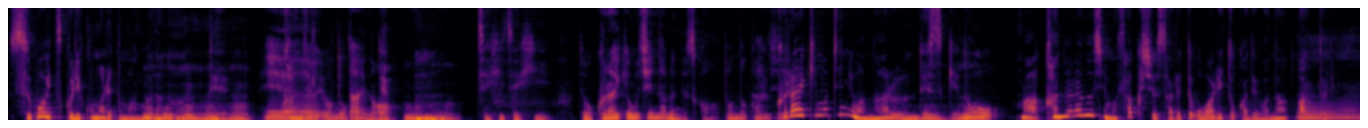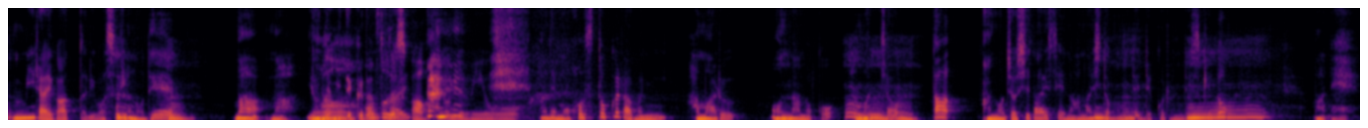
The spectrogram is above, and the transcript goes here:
すごい作り込まれた漫画だなってて感じることがあって。ううん。んうん。ぜひぜひ。でも暗い気持ちになるんですか？どんな感じ？暗い気持ちにはなるんですけど、まあ必ずしも搾取されて終わりとかではなかったりうん。未来があったりはするので、うんまあまあ読んでみてください。ですか？読んでみよう。まあでもホストクラブにハマる女の子、ハマっちゃったあの女子大生の話とかも出てくるんですけど、うん。まあね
